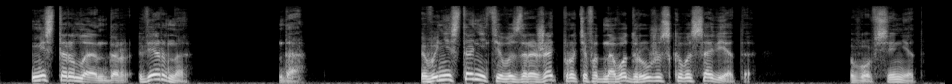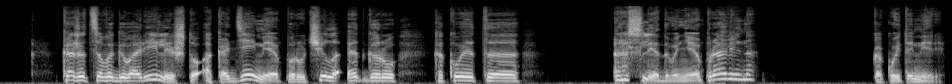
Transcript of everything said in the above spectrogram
— «мистер Лендер, верно?» «Да». «Вы не станете возражать против одного дружеского совета?» «Вовсе нет». «Кажется, вы говорили, что Академия поручила Эдгару какое-то расследование, правильно? В какой-то мере.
